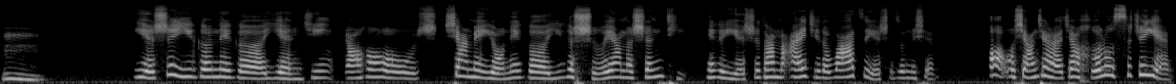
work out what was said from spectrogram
嗯，也是一个那个眼睛，然后下面有那个一个蛇样的身体，那个也是他们埃及的蛙字也是这么写的。哦，我想起来叫荷鲁斯之眼，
